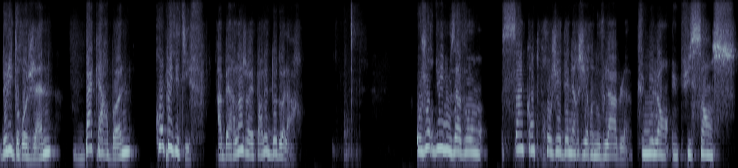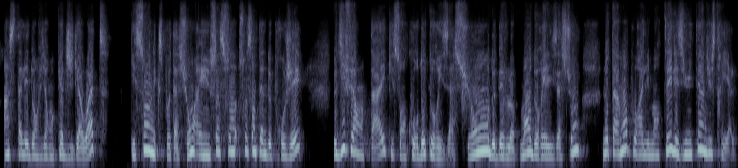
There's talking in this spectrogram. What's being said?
de l'hydrogène bas carbone compétitif. À Berlin, j'avais parlé de 2 dollars. Aujourd'hui, nous avons 50 projets d'énergie renouvelable cumulant une puissance installée d'environ 4 gigawatts qui sont en exploitation et une soixantaine de projets de différentes tailles qui sont en cours d'autorisation, de développement, de réalisation, notamment pour alimenter les unités industrielles.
